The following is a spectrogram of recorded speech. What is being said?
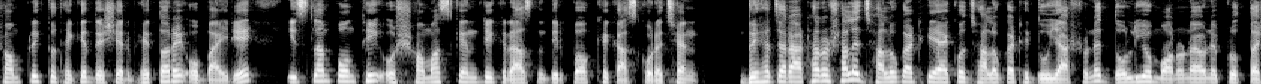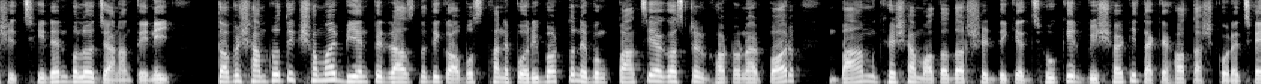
সম্পৃক্ত থেকে দেশের ভেতরে ও বাইরে ইসলামপন্থী ও সমাজকেন্দ্রিক রাজনীতির পক্ষে কাজ করেছেন। দুই হাজার আঠারো সালে ঝালকাঠি এক ও ঝালকাঠি দুই আসনে দলীয় মনোনয়নে প্রত্যাশী ছিলেন বলেও জানান তিনি। তবে সাম্প্রতিক সময় বিএনপির রাজনৈতিক অবস্থানে পরিবর্তন এবং পাঁচই আগস্টের ঘটনার পর বাম ঘেঁষা মতাদর্শের দিকে ঝুঁকির বিষয়টি তাকে হতাশ করেছে।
